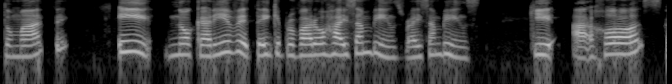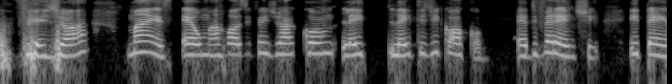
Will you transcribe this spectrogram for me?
tomate. E no Caribe tem que provar o rice and beans, rice and beans, que arroz, feijão, mas é um arroz e feijão com leite leite de coco. É diferente. E tem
